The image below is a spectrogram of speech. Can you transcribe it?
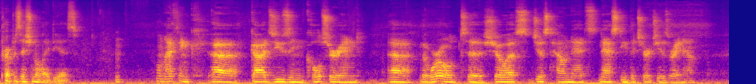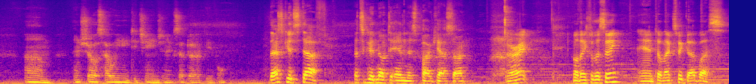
prepositional ideas. Well, and I think uh, God's using culture and uh, the world to show us just how nas- nasty the church is right now, um, and show us how we need to change and accept other people. That's good stuff. That's a good note to end this podcast on. All right. Well, thanks for listening. And until next week, God bless.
